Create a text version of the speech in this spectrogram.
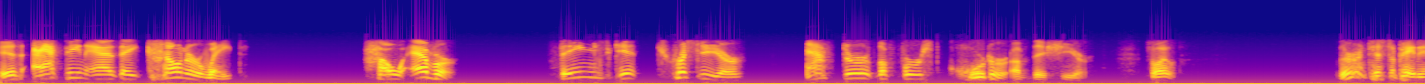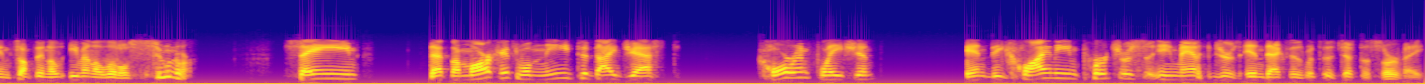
is acting as a counterweight. However, things get trickier after the first quarter of this year. So they're anticipating something even a little sooner, saying that the markets will need to digest core inflation and declining purchasing managers indexes, which is just a survey,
